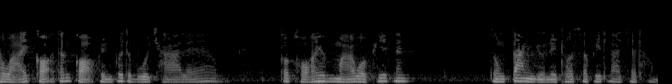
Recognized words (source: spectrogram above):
ถวายเกาะทั้งเกาะเป็นพุทธบูชาแล้ว ก็ขอให้หมาบพิษนั้นทรงตั้งอยู่ในทศพิธราชธรรม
